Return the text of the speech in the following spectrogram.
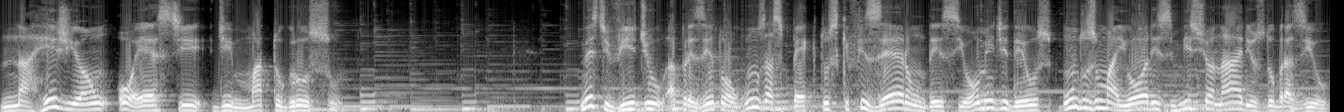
na região oeste de Mato Grosso. Neste vídeo apresento alguns aspectos que fizeram desse homem de Deus um dos maiores missionários do Brasil,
